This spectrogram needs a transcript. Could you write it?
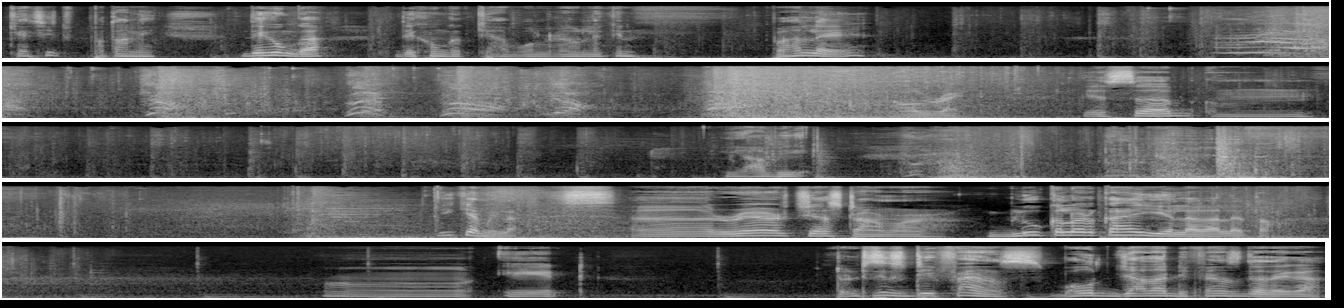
क्या चीज़ पता नहीं देखूँगा देखूँगा क्या बोल रहे हो लेकिन पहले ऑल राइट ये सब um, यहाँ भी ये क्या मिला? Rare chest armour blue colour का है ये लगा लेता हूँ। एट ट्वेंटी सिक्स डिफेंस बहुत ज़्यादा डिफेंस दे देगा।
